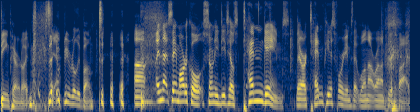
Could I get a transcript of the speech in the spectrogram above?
being paranoid. 'cause Yeah. I would be really bummed. Uh, in that same article, Sony details 10 games. There are 10 PS4 games that will not run on PS5.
